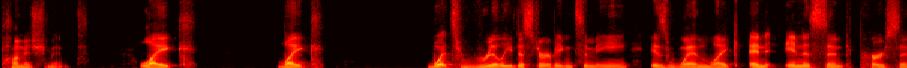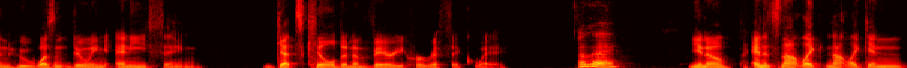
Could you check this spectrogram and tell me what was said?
punishment. Like, like what's really disturbing to me is when like an innocent person who wasn't doing anything gets killed in a very horrific way Okay. you know and it's not like not like in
